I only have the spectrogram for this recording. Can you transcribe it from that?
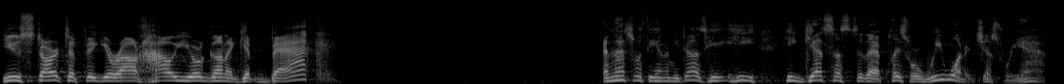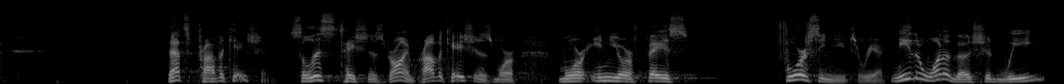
you start to figure out how you're going to get back. And that's what the enemy does. He, he, he gets us to that place where we want to just react. That's provocation. Solicitation is drawing. Provocation is more, more in your face, forcing you to react. Neither one of those should we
